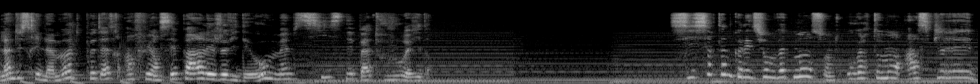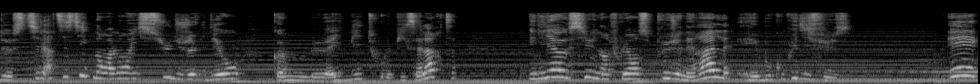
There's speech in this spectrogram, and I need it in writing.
L'industrie de la mode peut être influencée par les jeux vidéo, même si ce n'est pas toujours évident. Si certaines collections de vêtements sont ouvertement inspirées de styles artistiques normalement issus du jeu vidéo, comme le 8-bit ou le pixel art, il y a aussi une influence plus générale et beaucoup plus diffuse. Et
